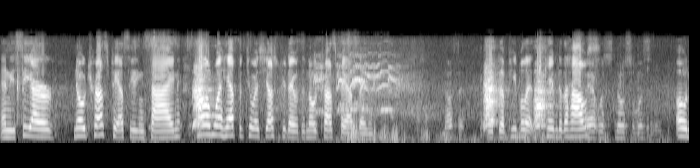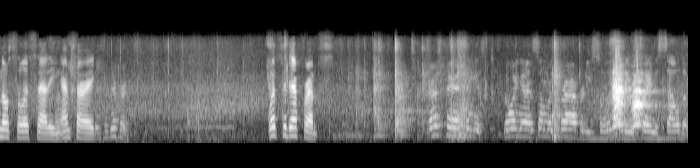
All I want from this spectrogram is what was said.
And you see our no trespassing sign. Tell them what happened to us yesterday with the no trespassing. Nothing. With the people that came to the house. That was no soliciting. Oh, no soliciting. I'm sorry. There's a difference. What's the difference? Trespassing is going on someone's property, soliciting is trying to sell them.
